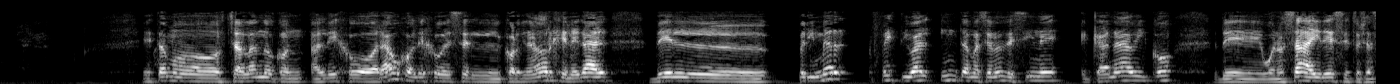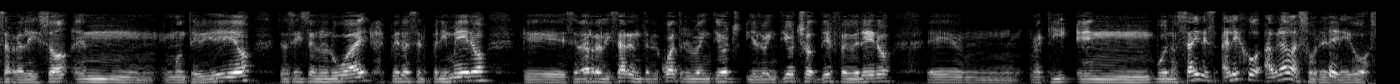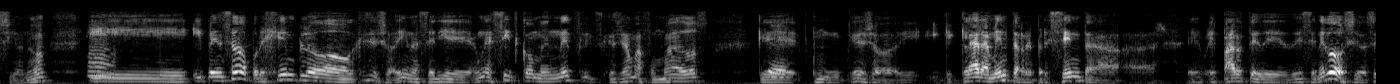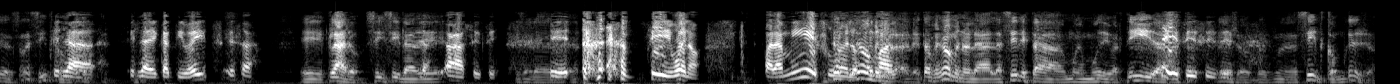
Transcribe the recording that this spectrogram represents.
Estamos charlando con Alejo Araujo. Alejo es el coordinador general del primer Festival Internacional de Cine Canábico de Buenos Aires. Esto ya se realizó en, en Montevideo, ya se hizo en Uruguay, pero es el primero que se va a realizar entre el 4 y el 28, y el 28 de febrero eh, aquí en Buenos Aires. Alejo hablaba sobre el negocio, ¿no? Mm. Y, y pensaba, por ejemplo, qué sé yo, hay una serie, una sitcom en Netflix que se llama Fumados, que, qué sé yo, y, y que claramente representa, ah, es, es parte de, de ese negocio, o sea, es. Es la, es la de Katy Bates, esa. Eh, claro, sí, sí, la de... ah, sí, sí. la- Eh, sí, bueno, para mí es uno de los fenómeno, temas... está fenómeno, la, la serie está muy, muy divertida. Sí, sí, sí, sí. yo, sitcom, qué yo.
